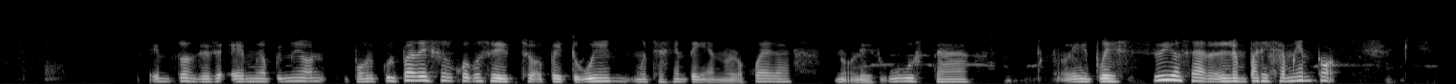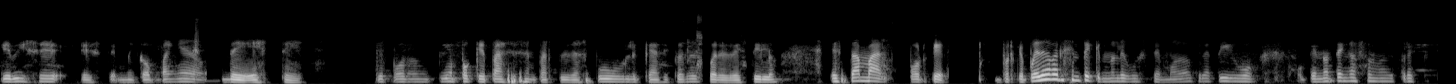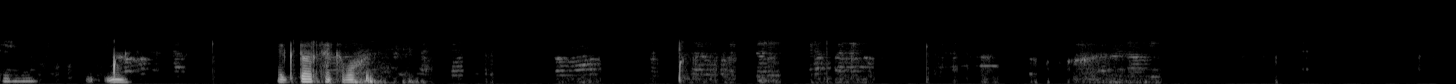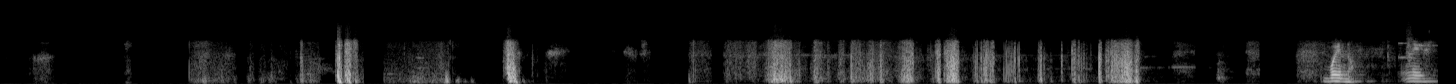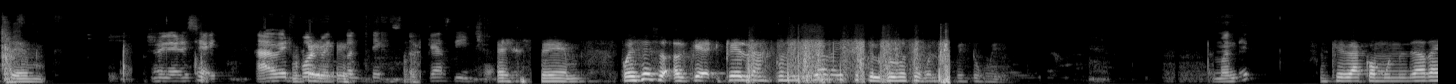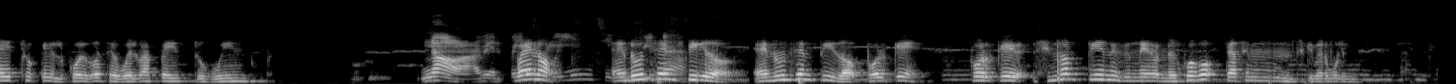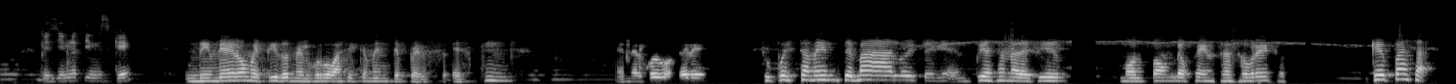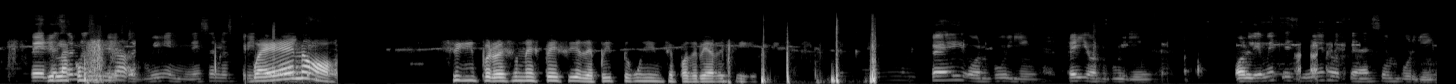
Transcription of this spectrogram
Entonces, en mi opinión, por culpa de eso el juego se ha hecho pay to win, mucha gente ya no lo juega, no les gusta, y pues sí, o sea, el emparejamiento que dice este mi compañero de este que por un tiempo que pases en partidas públicas y cosas por el estilo está mal, ¿por qué? Porque puede haber gente que no le guste modo creativo o que no tenga forma de practicarlo. Mm. Héctor se acabó. Bueno, este, Regresé. A ver, Ok, ponme en contexto. ¿Qué has dicho? este, pues eso, que, que la comunidad ha hecho que el juego se vuelva pay to win. ¿Mande? Que la comunidad ha hecho que el juego se vuelva pay to win. No, a ver, pay Bueno, to win En un significa- sentido, en un sentido, ¿por qué? Porque si no tienes dinero en el juego, te hacen ciberbullying. que si no tienes que. Dinero metido en el juego, básicamente, pers- skins. En el juego eres supuestamente malo y te empiezan a decir un montón de ofensas sobre eso. ¿Qué pasa? Pero eso la no comunidad- es win, eso no es. Bueno, sí, pero es una especie de pay to win, se podría decir. Pay or bullying. Pay or bullying. O le metes dinero o te hacen bullying.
